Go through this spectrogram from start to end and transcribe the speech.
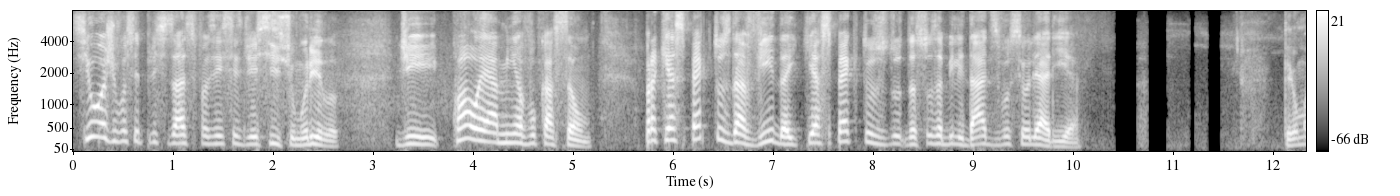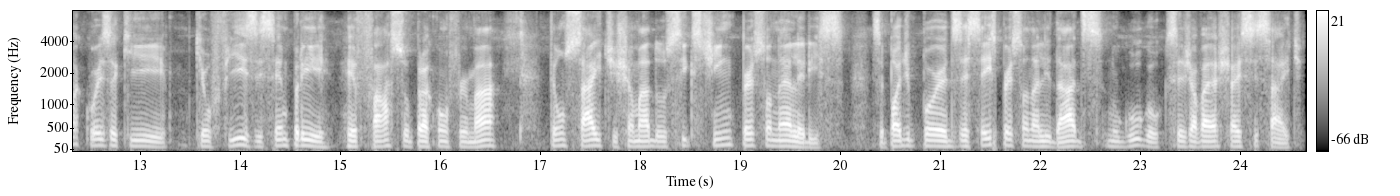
Se hoje você precisasse fazer esse exercício, Murilo, de qual é a minha vocação, para que aspectos da vida e que aspectos do, das suas habilidades você olharia? Tem uma coisa que que eu fiz e sempre refaço para confirmar, tem um site chamado 16 Personalities. Você pode pôr 16 personalidades no Google que você já vai achar esse site.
